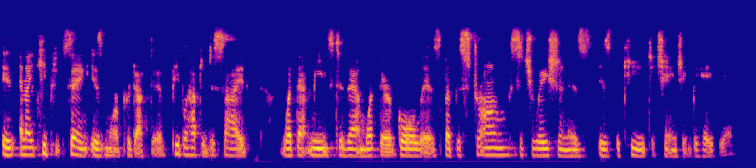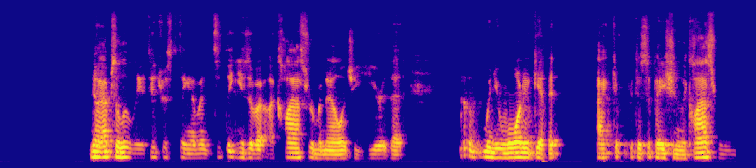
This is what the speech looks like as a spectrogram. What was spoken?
is, and I keep saying is more productive. People have to decide what that means to them, what their goal is, but the strong situation is is the key to changing behavior. No, absolutely. It's interesting. I mean, thinking of a, a classroom analogy here that when you want to get active participation in the classroom,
